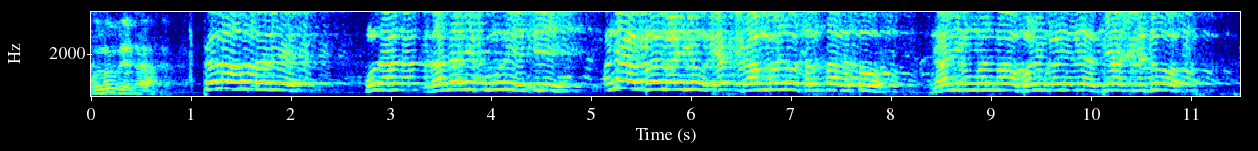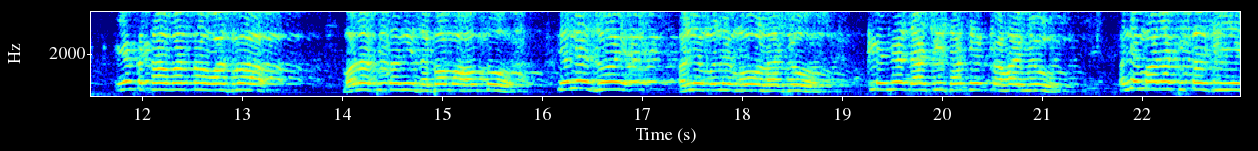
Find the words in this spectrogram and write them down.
બોલો બેટા. પેલા અવતારે હું રાજાની કુંવરી હતી અને અભયમાન્યુ એક બ્રાહ્મણનો સંતાન હતો. નાની ઉંમરમાં ભણી ગણીને અભ્યાસ લીધો. એ કથા વાર્તા વાંચવા મારા પિતાની સભામાં આવતો. તેને જોઈ અને મને મોહ લાગ્યો કે મેં દાસી સાથે કહાવ્યું અને મારા પિતાશ્રીએ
